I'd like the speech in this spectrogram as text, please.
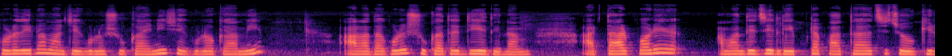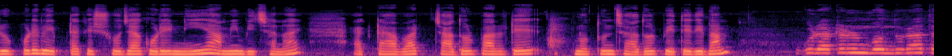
করে দিলাম, আর যেগুলো শুকায়নি সেগুলোকে আমি আলাদা করে শুকাতে দিয়ে দিলাম। আর তারপরে আমাদের যে লেপটা পাতা আছে চৌকির উপরে, লেপটাকে সোজা করে নিয়ে আমি বিছানায় একটা আবার চাদর পাল্টে নতুন চাদর পেতে দিলাম। গুড আফটারনুন বন্ধুরা, তো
